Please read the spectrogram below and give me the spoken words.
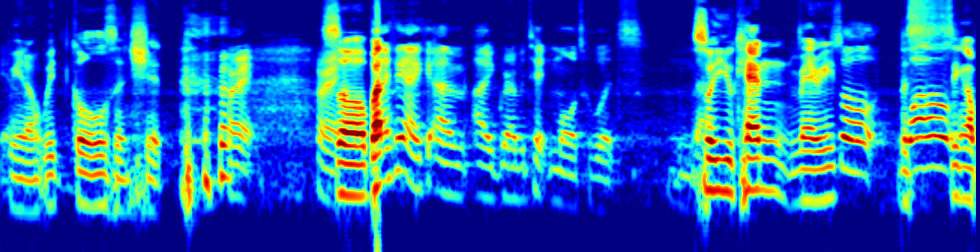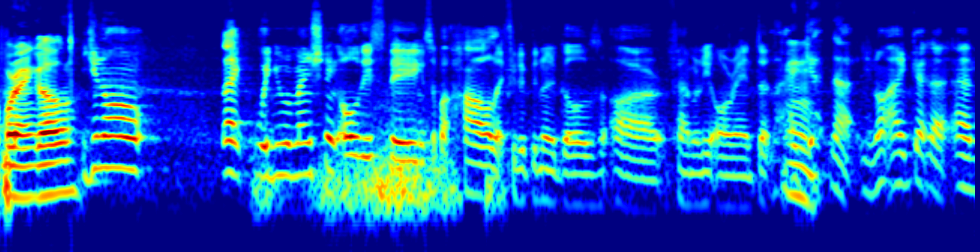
Yeah. you know, with goals and shit. Correct. Correct. So, but- I think I, um, I gravitate more towards. That. so you can marry so the well, Singaporean girl. you know, like when you were mentioning all these things about how like Filipino girls are family oriented, like, I Mm. get that. You know, I get that. And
